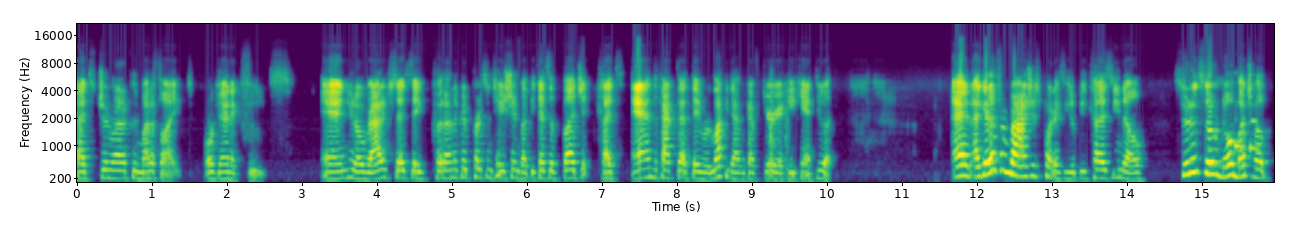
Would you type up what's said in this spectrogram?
That's genetically modified organic foods. And, you know, Raditch says they put on a good presentation, but because of budget cuts and the fact that they were lucky to have a cafeteria, he can't do it. And I get it from Raj's point of view because, you know, students don't know much about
